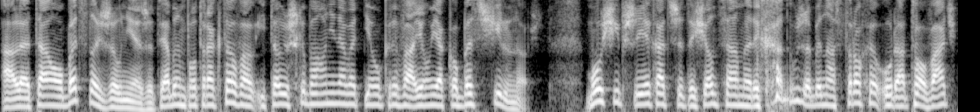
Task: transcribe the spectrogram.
ale ta obecność żołnierzy, to ja bym potraktował i to już chyba oni nawet nie ukrywają, jako bezsilność. Musi przyjechać 3000 Amerykanów, żeby nas trochę uratować,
